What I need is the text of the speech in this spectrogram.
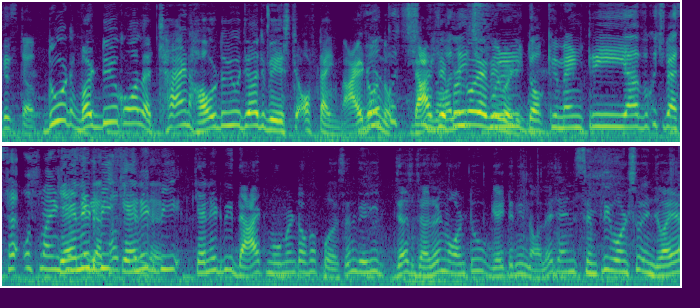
this stuff dude what do you call अच्छा एंड हाउ डू यू जज waste of time I don't know that's different for everybody documentary या वो कुछ वैसा उस mind can it be can it be can it be that moment of a person where he just doesn't want to get any knowledge and simply wants to enjoy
